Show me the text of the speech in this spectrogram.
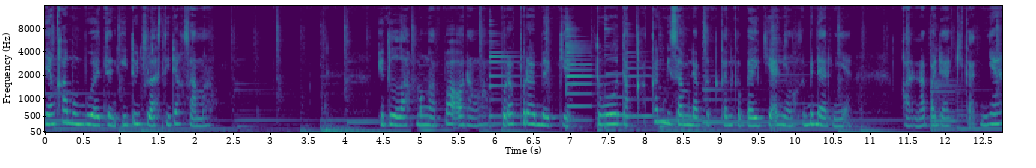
yang kamu buat dan itu jelas tidak sama. Itulah mengapa orang pura-pura bahagia itu tak akan bisa mendapatkan kebahagiaan yang sebenarnya karena pada hakikatnya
